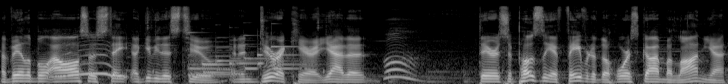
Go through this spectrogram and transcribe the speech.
available. I'll also mm. stay. I'll give you this too. An Endura carrot. Yeah, the oh. they're supposedly a favorite of the horse god Malanya.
